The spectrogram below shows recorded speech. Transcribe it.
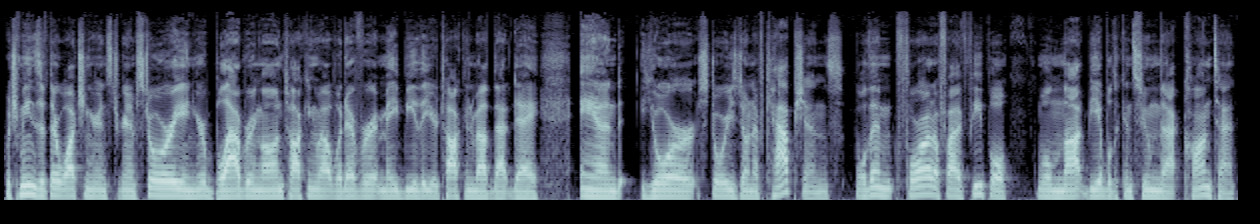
which means if they're watching your Instagram story and you're blabbering on, talking about whatever it may be that you're talking about that day, and your stories don't have captions, well, then four out of five people will not be able to consume that content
